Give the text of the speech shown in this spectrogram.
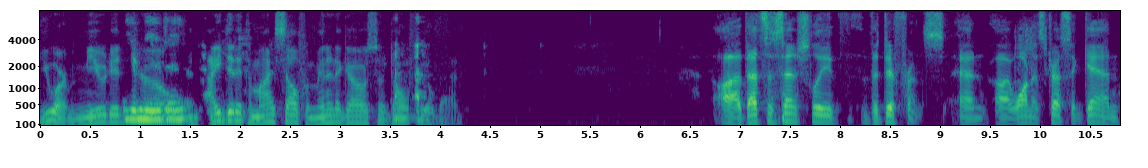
You are muted, You're Joe. Muted. And I did it to myself a minute ago, so don't feel bad. Uh, that's essentially the difference. And I want to stress again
